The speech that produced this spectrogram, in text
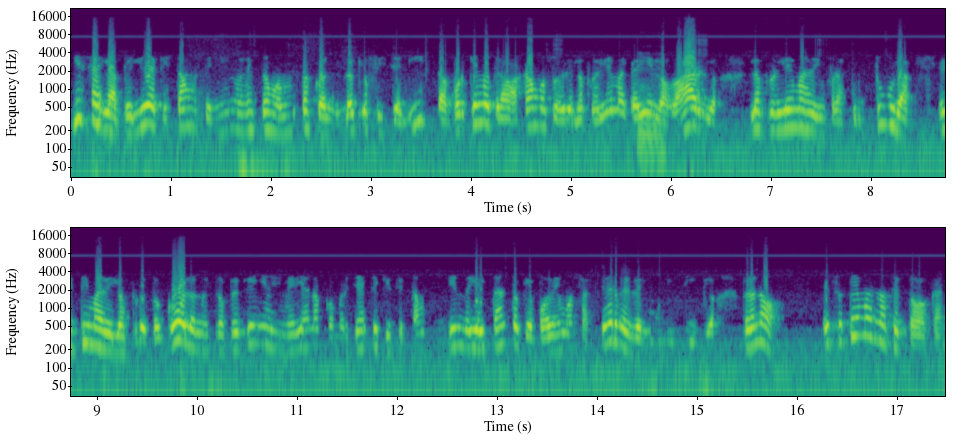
Y esa es la pelea que estamos teniendo en estos momentos con el bloque oficialista. ¿Por qué no trabajamos sobre los problemas que hay en mm. los barrios, los problemas de infraestructura, el tema de los protocolos, nuestros pequeños y medianos comerciantes que se están viendo y hay tanto que podemos hacer desde el municipio? Pero no, esos temas no se tocan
